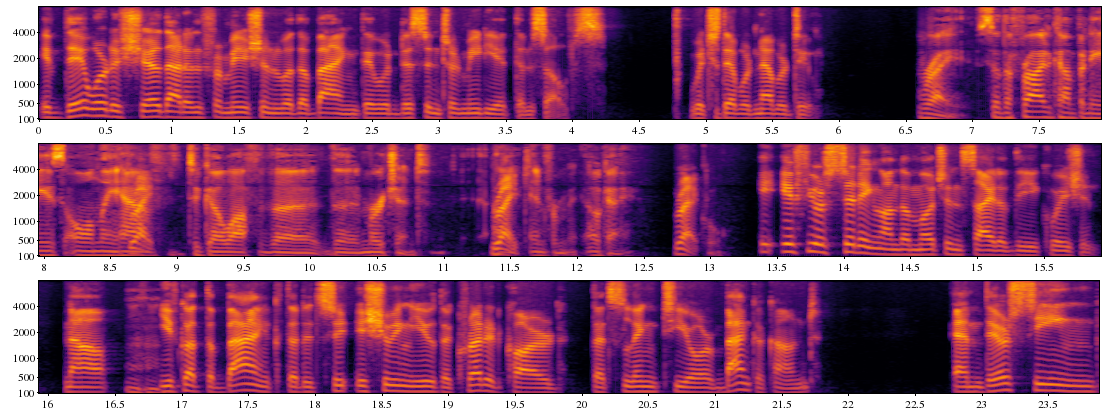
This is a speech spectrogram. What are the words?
If they were to share that information with a bank, they would disintermediate themselves which they would never do. Right. So the fraud companies only have right. to go off the the merchant. Uh, right. Information. Okay. Right. Cool. If you're sitting on the merchant side of the equation, now mm-hmm. you've got the bank that it's issuing you the credit card that's linked to your bank account, and they're seeing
